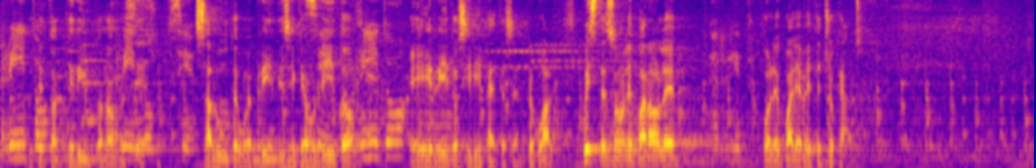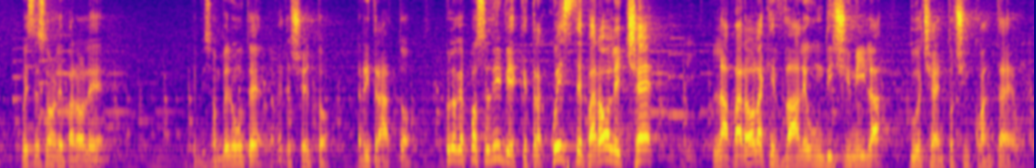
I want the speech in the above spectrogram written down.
rito. Avete detto anche rito, no? Rito, sì. Salute come brindisi che è un Sì, rito. un rito. E il rito si ripete sempre uguale. Queste sono le parole con le quali avete giocato. Queste sono le parole che vi sono venute, avete scelto ritratto. Quello che posso dirvi è che tra queste parole c'è la parola che vale 11.250 euro.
